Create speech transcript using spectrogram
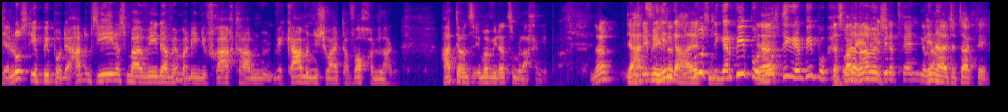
Der lustige Pippo, der hat uns jedes Mal wieder, wenn wir ihn gefragt haben, wir kamen nicht weiter, wochenlang, hat er uns immer wieder zum Lachen gebracht. Ne? Der hat sie hingehalten. Lustiger Pippo, Ja. lustiger Pippo. Das Und war dann eine haben wir wieder Tränen gelacht. Inhaltetaktik.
